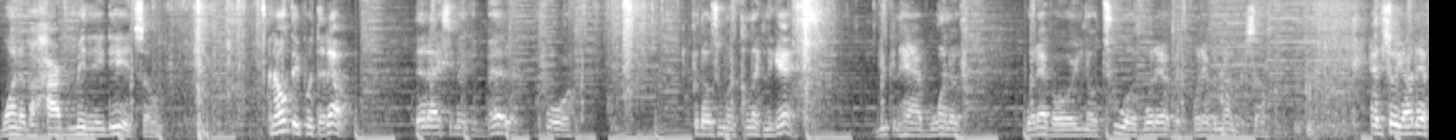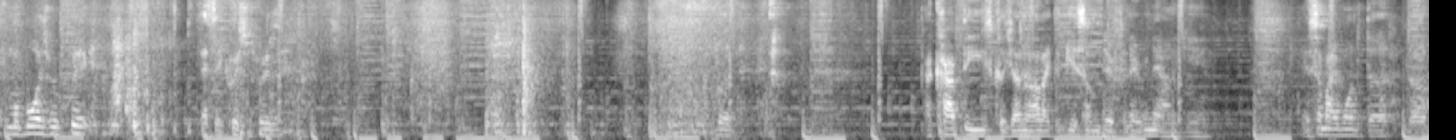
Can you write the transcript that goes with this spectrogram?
one of however many they did. So, and I hope they put that out. That actually make it better for for those who want to collect the gas. You can have one of whatever, or you know, two of whatever, whatever number. So, had to show y'all that for my boys real quick. That's a Christmas present. But I cop these because y'all know I like to get something different every now and again. And somebody wanted the, the,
